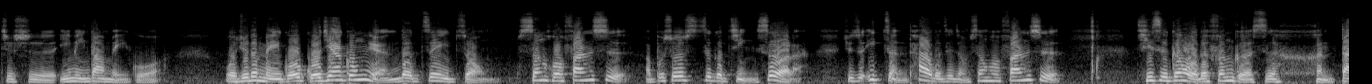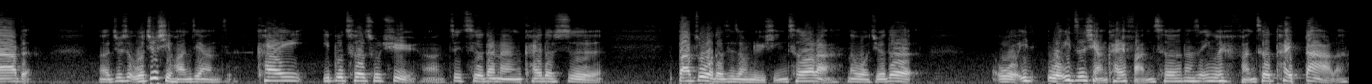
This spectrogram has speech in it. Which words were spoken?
就是移民到美国，我觉得美国国家公园的这种生活方式啊，不说是这个景色了，就是一整套的这种生活方式，其实跟我的风格是很搭的，呃，就是我就喜欢这样子，开一部车出去啊，这次当然开的是八座的这种旅行车了，那我觉得。我一我一直想开房车，但是因为房车太大了，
